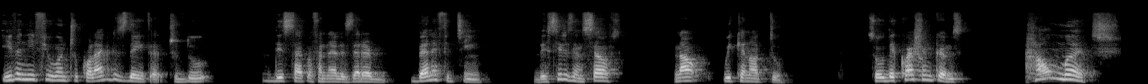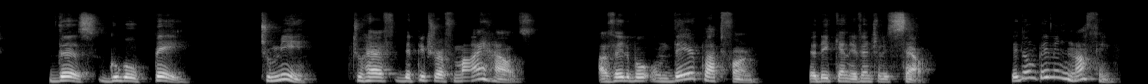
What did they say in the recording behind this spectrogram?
even if you want to collect this data to do this type of analysis that are benefiting the cities themselves, now we cannot do. So the question comes how much does Google pay to me to have the picture of my house available on their platform that they can eventually sell. They don't pay me nothing.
